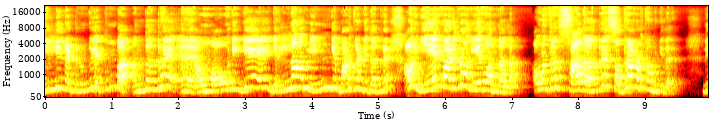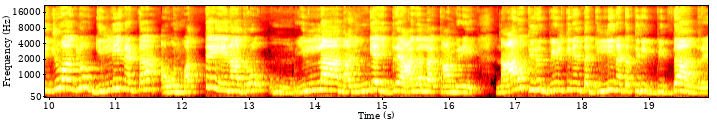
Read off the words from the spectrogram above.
ಗಿಲ್ಲಿ ನಟನಿಗೆ ತುಂಬ ಅಂತಂದರೆ ಅವನಿಗೆ ಎಲ್ಲರೂ ಹೆಂಗೆ ಮಾಡ್ಕೊಂಡಿದ್ದಂದ್ರೆ, ಅವ್ನಿಗೆ ಏನು ಮಾಡಿದ್ರು ಅವ್ನು ಏನು ಅನ್ನಲ್ಲ. ಅವನಂತರ ಸಾಧ ಅಂದರೆ ಸದ್ರ ಮಾಡ್ಕೊಂಡ್ಬಿಟ್ಟಿದ್ದಾರೆ. ನಿಜವಾಗ್ಲೂ ಗಿಲ್ಲಿ ನಟ, ಅವನ್ ಮತ್ತೆ ಏನಾದರೂ ಇಲ್ಲ, ನಾನು ಹಿಂಗೆ ಇದ್ರೆ ಆಗಲ್ಲ ಕಾಮಿಡಿ, ನಾನು ತಿರುಗಿ ಬೀಳ್ತೀನಿ ಅಂತ ಗಿಲ್ಲಿ ನಟ ತಿರುಗಿ ಬಿದ್ದ ಅಂದರೆ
